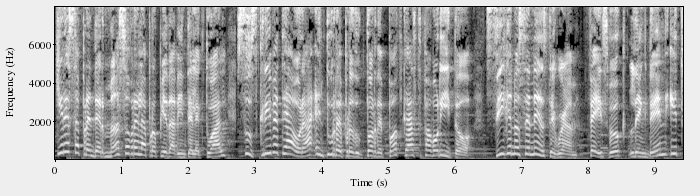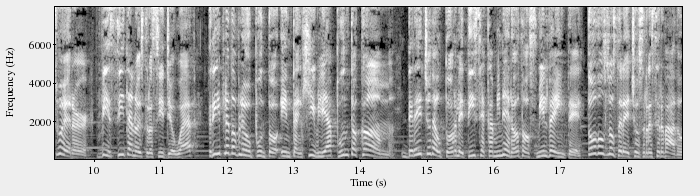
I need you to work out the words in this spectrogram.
¿Quieres aprender más sobre la propiedad intelectual? Suscríbete ahora en tu reproductor de podcast favorito. Síguenos en Instagram, Facebook, LinkedIn y Twitter. Visita nuestro sitio web www.intangiblia.com. Derecho de autor Leticia Caminero 2020. Todos los derechos reservados.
